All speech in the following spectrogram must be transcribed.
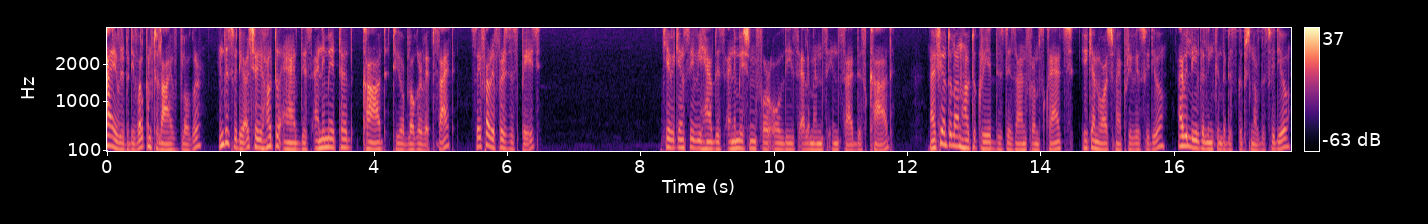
Hi everybody, welcome to Live Blogger. In this video, I'll show you how to add this animated card to your Blogger website. So if I refresh this page, here we can see we have this animation for all these elements inside this card. Now if you want to learn how to create this design from scratch, you can watch my previous video. I will leave the link in the description of this video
